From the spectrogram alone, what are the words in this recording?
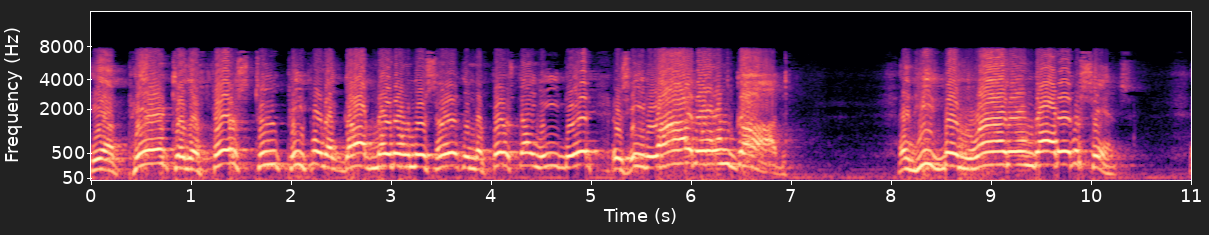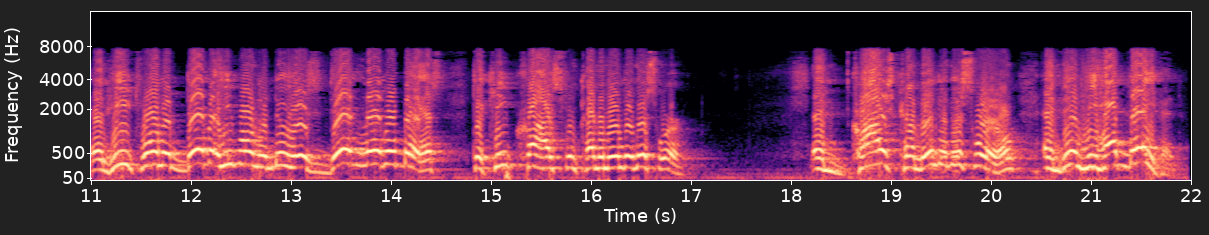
He appeared to the first two people that God made on this earth, and the first thing he did is he lied on God. And he's been lying on God ever since. And he wanted, he wanted to do his dead level best to keep Christ from coming into this world. And Christ come into this world, and then he had David.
